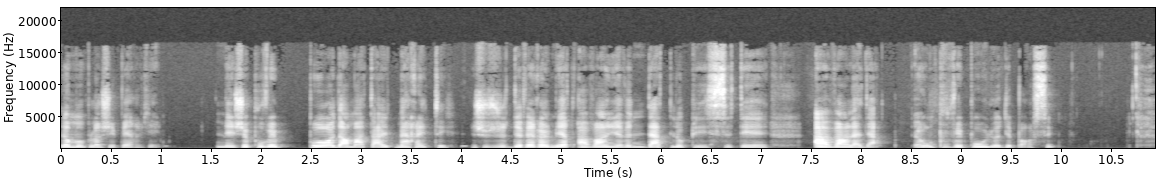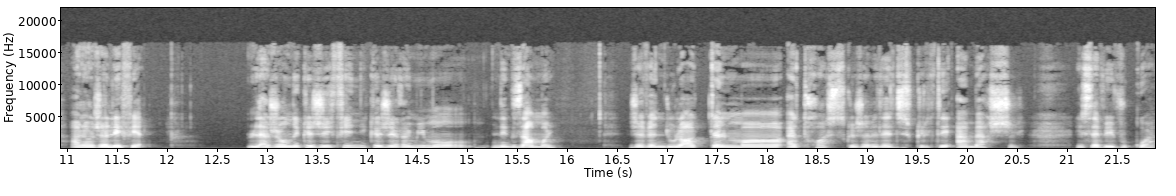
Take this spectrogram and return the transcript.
dans mon plancher pervien. Mais je ne pouvais pas, dans ma tête, m'arrêter. Je, devais remettre avant, il y avait une date, là, puis c'était avant la date. On ne pouvait pas le dépasser. Alors, je l'ai fait. La journée que j'ai fini, que j'ai remis mon examen, j'avais une douleur tellement atroce que j'avais de la difficulté à marcher. Et savez-vous quoi?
